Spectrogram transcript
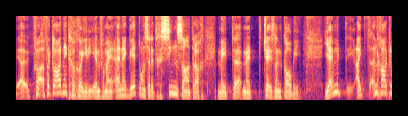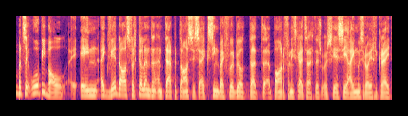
Uh, va- verklaar net gou-gou hierdie een vir my en ek weet ons het dit gesien Saterdag met uh, met Cheslin Colby. Jy moet hy het ingehardloop met sy oë op die bal en ek weet daar's verskillende interpretasies. Ek sien byvoorbeeld dat 'n paar van die skeieregters oor sê hy moes rooi gekry het.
